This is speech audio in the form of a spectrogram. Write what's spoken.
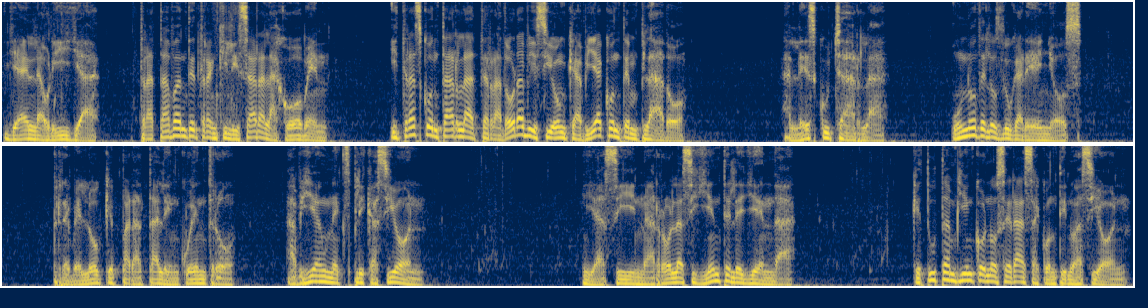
Ya en la orilla, trataban de tranquilizar a la joven, y tras contar la aterradora visión que había contemplado, al escucharla, uno de los lugareños reveló que para tal encuentro había una explicación. Y así narró la siguiente leyenda, que tú también conocerás a continuación.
